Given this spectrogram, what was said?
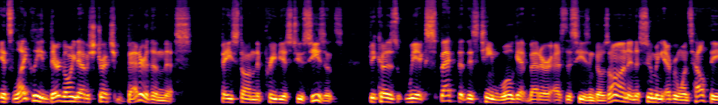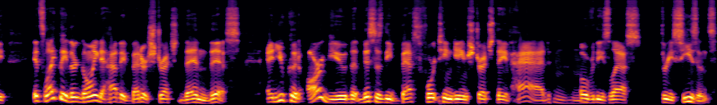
It's likely they're going to have a stretch better than this based on the previous two seasons because we expect that this team will get better as the season goes on. And assuming everyone's healthy, it's likely they're going to have a better stretch than this. And you could argue that this is the best 14 game stretch they've had Mm-hmm. over these last three seasons.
